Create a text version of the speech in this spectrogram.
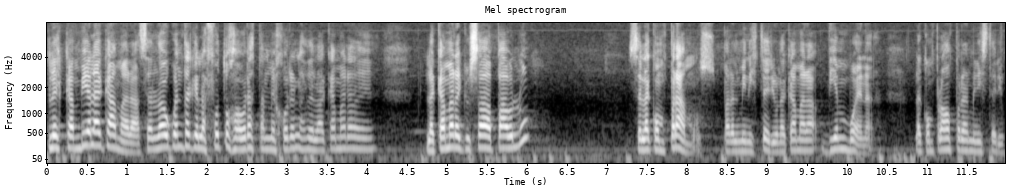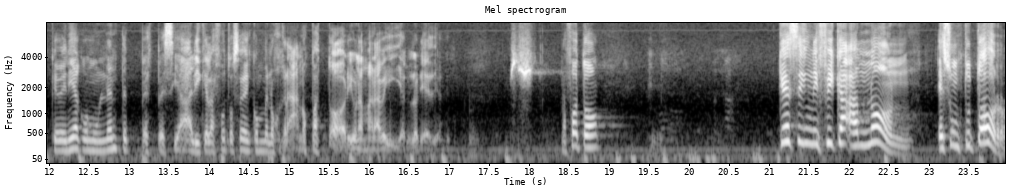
Les cambié la cámara. ¿Se han dado cuenta que las fotos ahora están mejores las de la cámara de la cámara que usaba Pablo? Se la compramos para el ministerio, una cámara bien buena. La compramos para el ministerio, que venía con un lente especial y que las fotos se ven con menos granos, pastor, y una maravilla, gloria a Dios. La foto. ¿Qué significa Amnón? Es un tutor.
